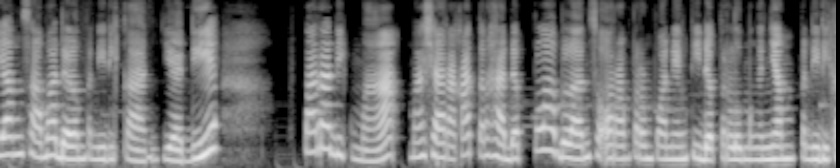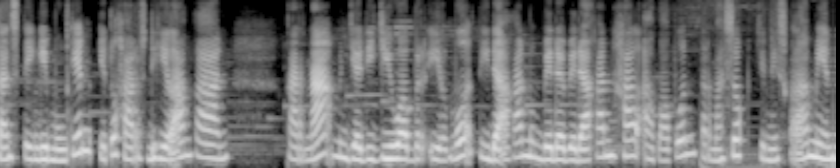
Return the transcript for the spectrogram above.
yang sama dalam pendidikan. Jadi, paradigma masyarakat terhadap pelabelan seorang perempuan yang tidak perlu mengenyam pendidikan setinggi mungkin itu harus dihilangkan. Karena menjadi jiwa berilmu tidak akan membeda-bedakan hal apa pun termasuk jenis kelamin.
